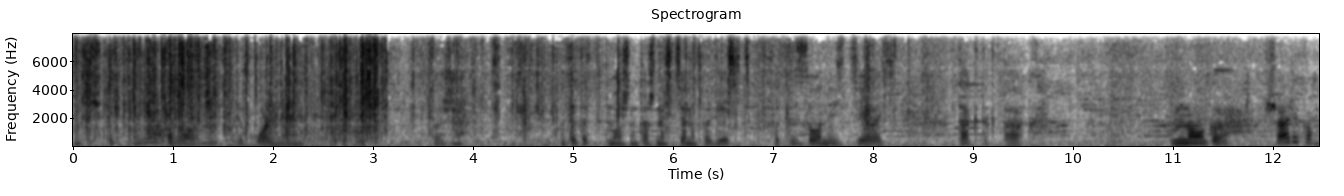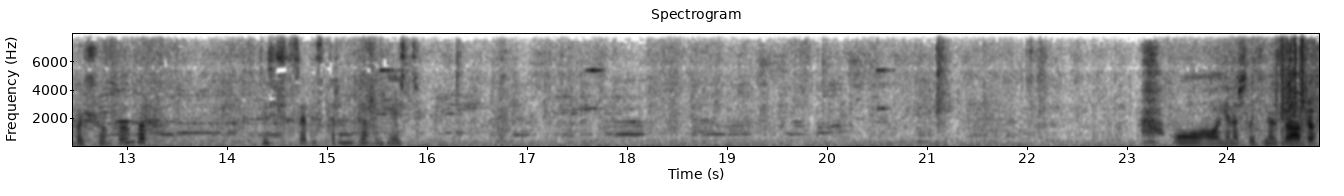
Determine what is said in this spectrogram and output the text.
Вот еще такие. О, прикольные. Тоже. Вот этот можно даже на стену повесить, типа фотозоны сделать. Так, так, так. Много шариков, большой выбор. Здесь еще с этой стороны тоже есть. О, я нашла динозавров.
